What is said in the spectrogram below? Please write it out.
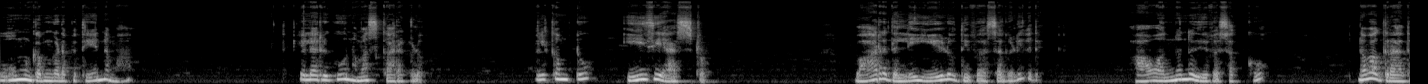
ಓಂ ಗಂ ಗಣಪತಿಯೇ ನಮಃ. ಎಲ್ಲರಿಗೂ ನಮಸ್ಕಾರಗಳು. Welcome to Easy Astro. ವಾರದಲ್ಲಿ ಏಳು ದಿವಸಗಳಿವೆ. ಆ ಒಂದೊಂದು ದಿವಸಕ್ಕೂ ನವಗ್ರಹದ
